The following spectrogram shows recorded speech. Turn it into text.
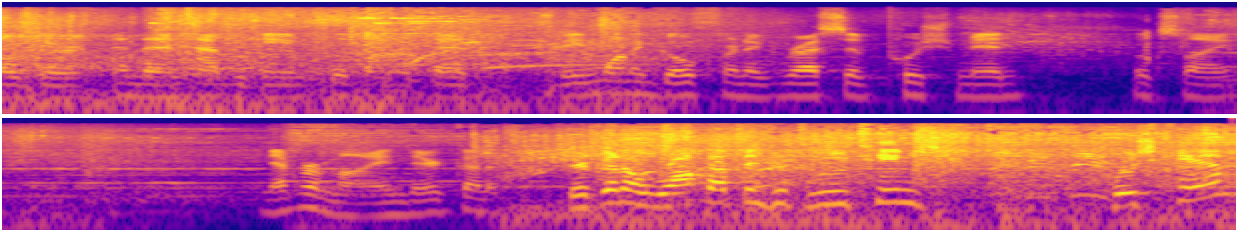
Elder and then have the game flip on its head. They want to go for an aggressive push mid, looks like. Never mind, they're gonna they're gonna walk up into blue team's bush camp.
